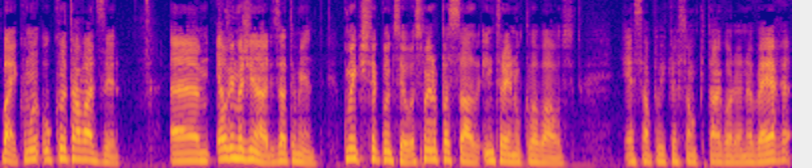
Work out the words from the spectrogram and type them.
Bem, como, o que eu estava a dizer. Um, ela imaginar, exatamente. Como é que isto aconteceu? A semana passada entrei no Clubhouse, essa aplicação que está agora na berra.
